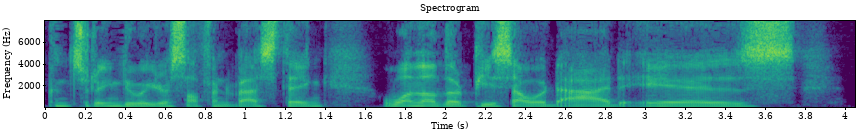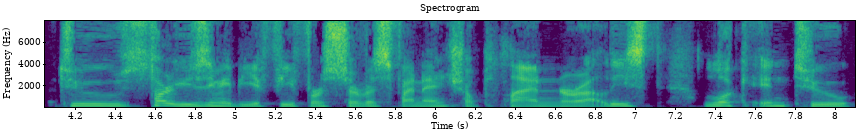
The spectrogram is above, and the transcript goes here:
considering do it yourself investing. One other piece I would add is to start using maybe a fee for service financial plan or at least look into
